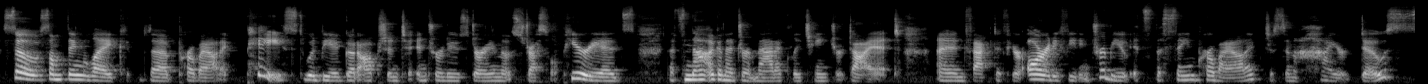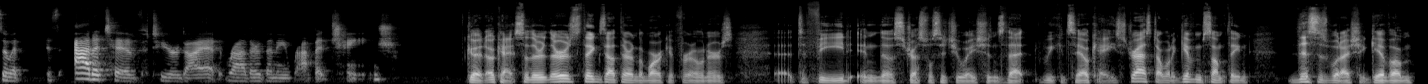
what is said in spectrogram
So, something like the probiotic paste would be a good option to introduce during those stressful periods. That's not going to dramatically change your diet. In fact, if you're already feeding tribute, it's the same probiotic, just in a higher dose. So, it is additive to your diet rather than a rapid change. Good. Okay. So there there's things out there in the market for owners uh, to feed in those stressful situations that we can say, okay, he's stressed. I want to give him something. This is what I should give him.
